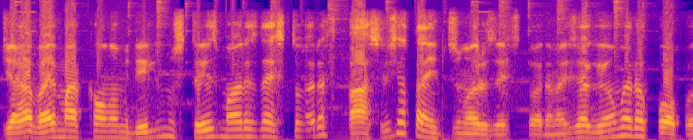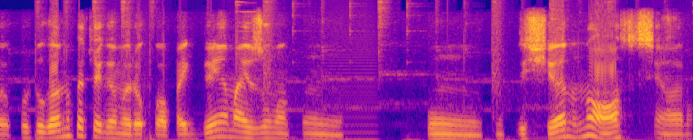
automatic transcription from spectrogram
já vai marcar o nome dele nos três maiores da história fácil. Ele já tá entre os maiores da história, mas já ganhou uma Eurocopa. Portugal nunca tinha ganho uma Eurocopa. Aí ganha mais uma com, com, com o Cristiano. Nossa senhora.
